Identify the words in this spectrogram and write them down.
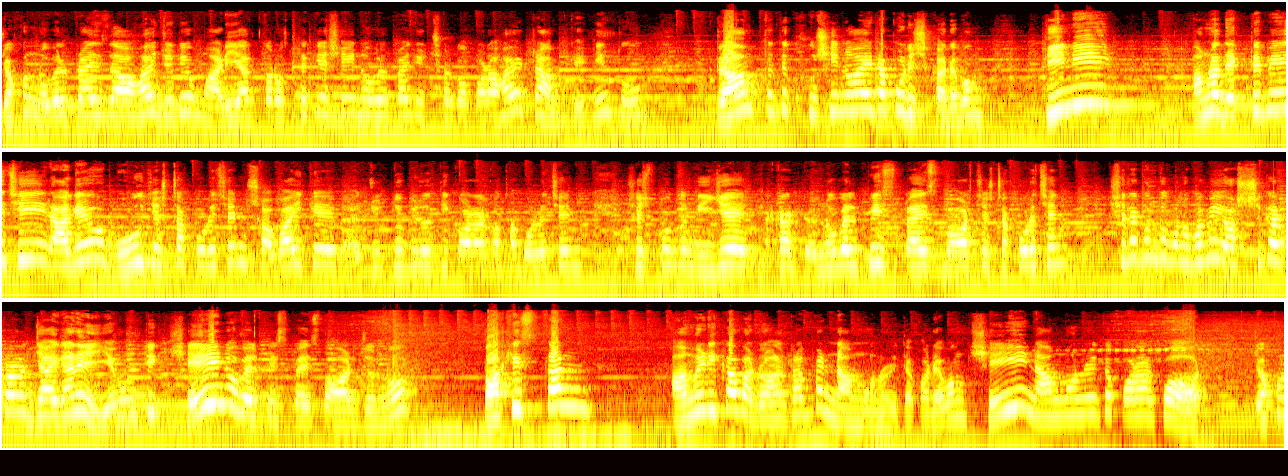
যখন নোবেল প্রাইজ দেওয়া হয়, যদিও মারিয়ার তরফ থেকে সেই নোবেল প্রাইজ উৎসর্গ করা হয় ট্রাম্পকে। কিন্তু ট্রাম্প তাতে খুশি নয়, এটা পরিষ্কার। এবং তিনি আমরা দেখতে পেয়েছি, এর আগেও বহু চেষ্টা করেছেন, সবাইকে যুদ্ধবিরতি করার কথা বলেছেন, শেষ পর্যন্ত নিজে একটা নোবেল পিস প্রাইজ পাওয়ার চেষ্টা করেছেন, সেটা কিন্তু কোনোভাবেই অস্বীকার করার জায়গা নেই, এবং ঠিক সেই নোবেল পিস প্রাইজ পাওয়ার জন্য পাকিস্তান, আমেরিকা বা ডোনাল্ড ট্রাম্পের নাম মনোনীত করে, এবং সেই নাম মনোনীত করার পর যখন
